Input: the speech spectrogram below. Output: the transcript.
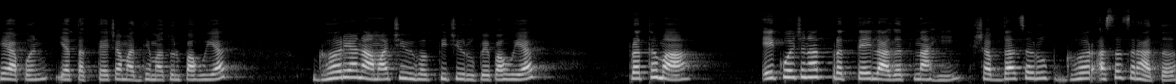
हे आपण या तक्त्याच्या माध्यमातून पाहूयात. घर या नामाची विभक्तीची रूपे पाहूयात. प्रथमा एकवचनात प्रत्यय लागत नाही शब्दाचं रूप घर असंच राहतं.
